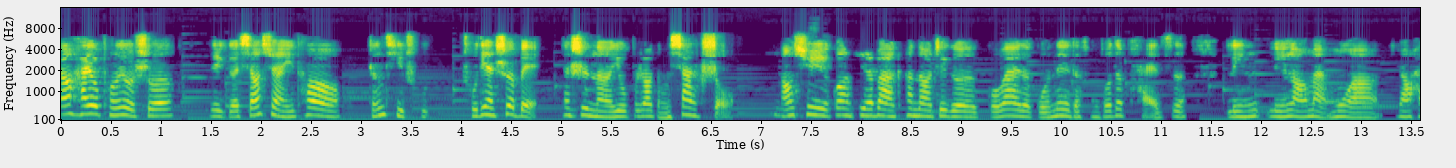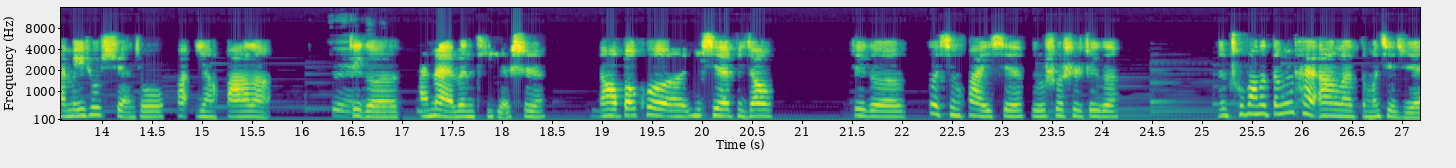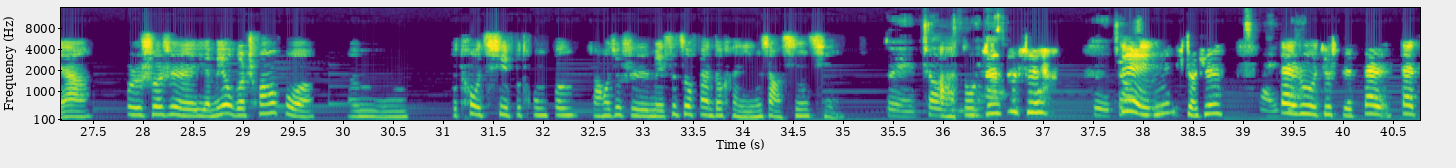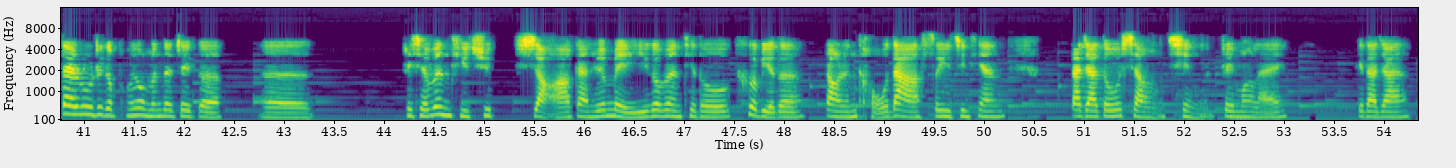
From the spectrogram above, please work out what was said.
然后还有朋友说，那个想选一套整体厨厨电设备，但是呢又不知道怎么下手。然后去逛街吧，看到这个国外的、国内的很多的牌子，琳琳琅满目啊。然后还没有选就花眼花了。对，这个采买问题也是。然后包括一些比较这个个性化一些，比如说是这个，嗯，厨房的灯太暗了，怎么解决呀？或者说是也没有个窗户，嗯，不透气不通风，然后就是每次做饭都很影响心情。对，啊，总之就是对，对，你首先带入就是带带带入这个朋友们的这个呃这些问题去想啊，感觉每一个问题都特别的。让人头大，所以今天大家都想请追梦来给大家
